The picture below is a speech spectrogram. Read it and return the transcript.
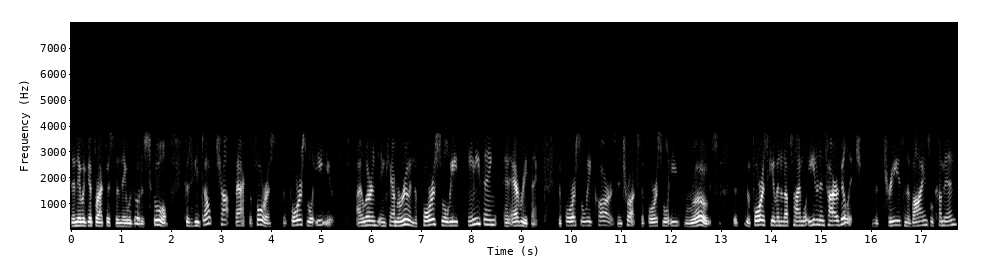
Then they would get breakfast and they would go to school. Because if you don't chop back the forest, the forest will eat you. I learned in Cameroon the forest will eat anything and everything. The forest will eat cars and trucks. The forest will eat roads. The, the forest, given enough time, will eat an entire village. The trees and the vines will come in,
